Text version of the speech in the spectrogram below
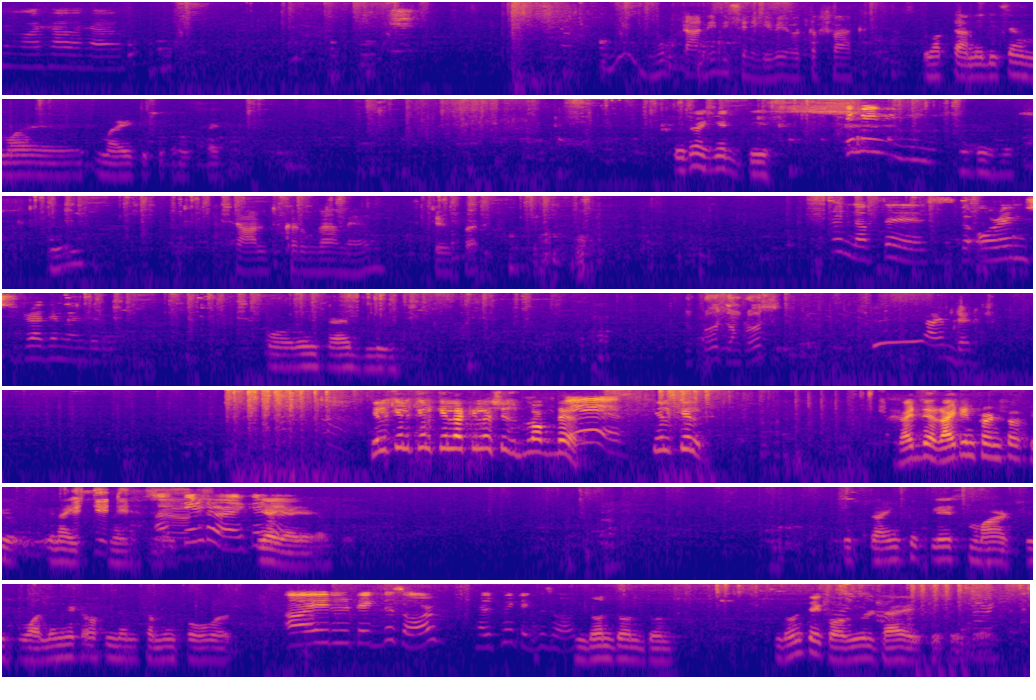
No, I have, I have. What टानी दी से नहीं गई व्हाट द फक वो टानी दी My हमारे हमारी टीचर को रखा है उधर get this I love this the orange dragon underneath vandal. Orange and blue. Don't close, don't close. I'm dead Kill, kill, kill, killer, killer. She's blocked there. Here! Kill, kill. Right there, right in front of you. Nice, 80, 80. nice. I killed her, I killed Yeah, her. yeah, yeah. Okay. She's trying to play smart. She's walling it off and then coming forward. I'll take this orb. Help me take this orb. Don't, don't, don't. Don't take off. You'll die if you take that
